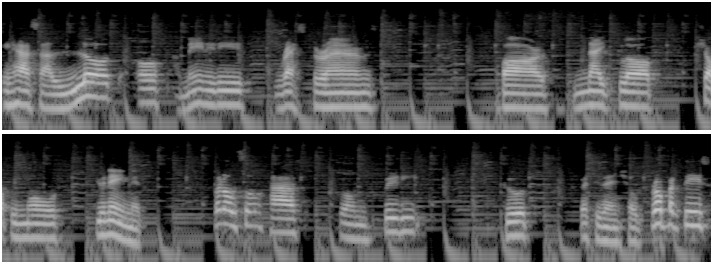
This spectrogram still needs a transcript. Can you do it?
It has a lot of amenities, restaurants, bars, nightclubs, shopping malls, you name it. But also has some pretty good residential properties.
